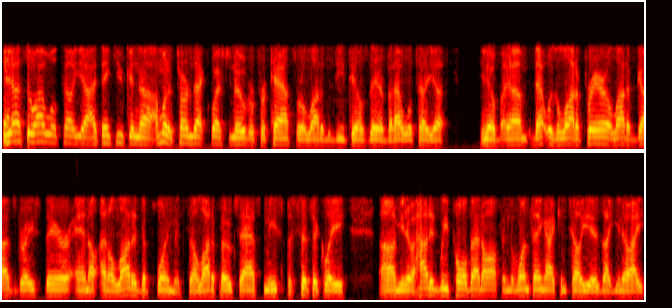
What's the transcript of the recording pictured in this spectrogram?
yeah. So I will tell you. I think you can. Uh, I'm going to turn that question over for Kath for a lot of the details there. But I will tell you, you know, but um, that was a lot of prayer, a lot of God's grace there, and a, and a lot of deployments. A lot of folks asked me specifically, um, you know, how did we pull that off? And the one thing I can tell you is, like, you know, I.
